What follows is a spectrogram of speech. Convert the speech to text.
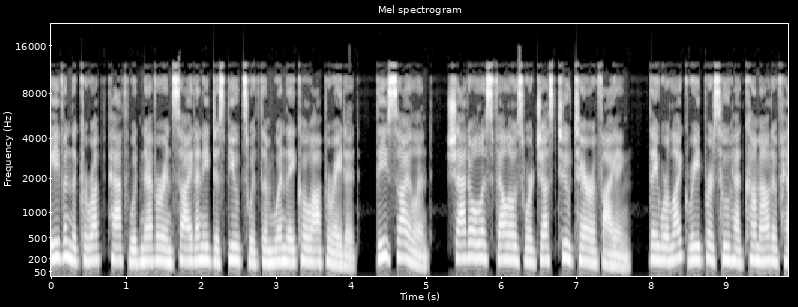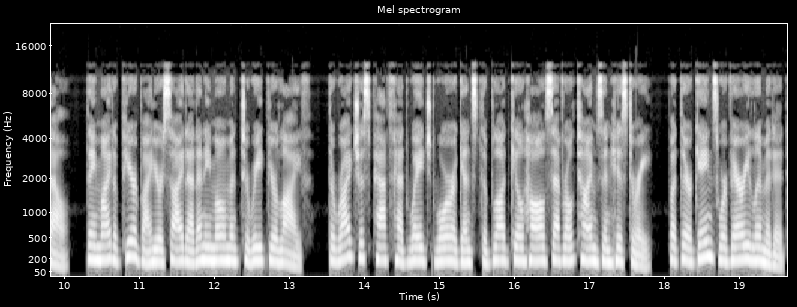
Even the corrupt path would never incite any disputes with them when they cooperated. These silent, shadowless fellows were just too terrifying. They were like reapers who had come out of hell. They might appear by your side at any moment to reap your life. The righteous path had waged war against the Bloodkill Hall several times in history, but their gains were very limited.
